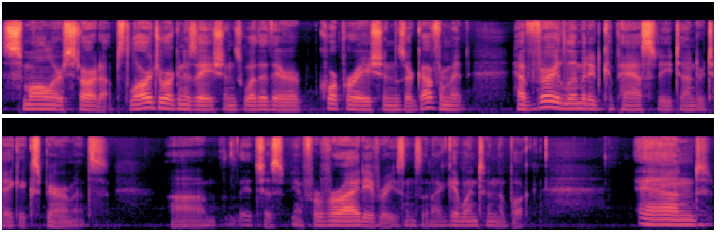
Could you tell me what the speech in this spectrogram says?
smaller startups. Large organizations, whether they're corporations or government, have very limited capacity to undertake experiments. Um, it's just you know, for a variety of reasons that I go into in the book. And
